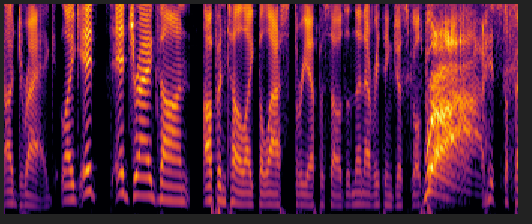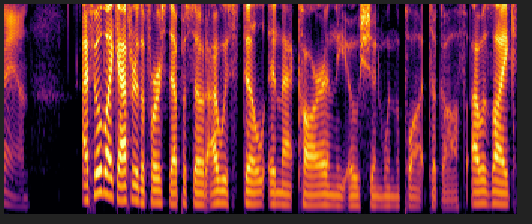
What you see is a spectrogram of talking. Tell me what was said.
a drag. Like it it drags on up until like the last three episodes, and then everything just goes Wah! hits the fan. I feel like after the first episode, I was still in that car in the ocean when the plot took off. I was like,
